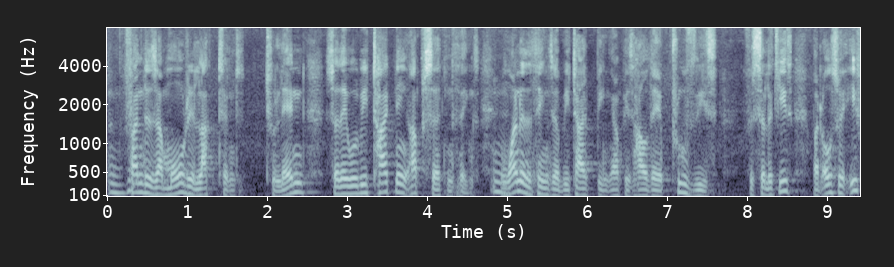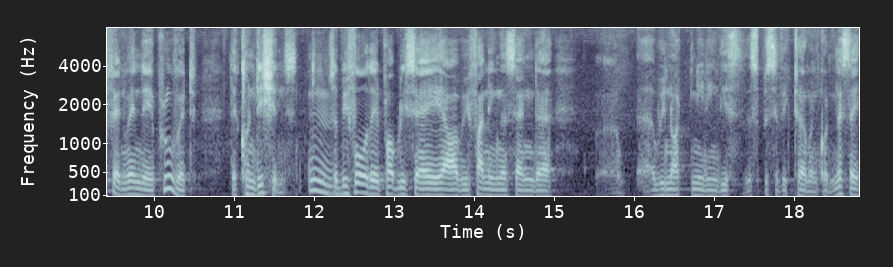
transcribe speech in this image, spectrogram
Mm-hmm. Funders are more reluctant to lend, so they will be tightening up certain things. Mm. One of the things they'll be tightening up is how they approve these facilities, but also if and when they approve it, the conditions. Mm. So before they'd probably say, "Are we funding this?" and uh, uh, we're not needing this, this specific term and let's say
